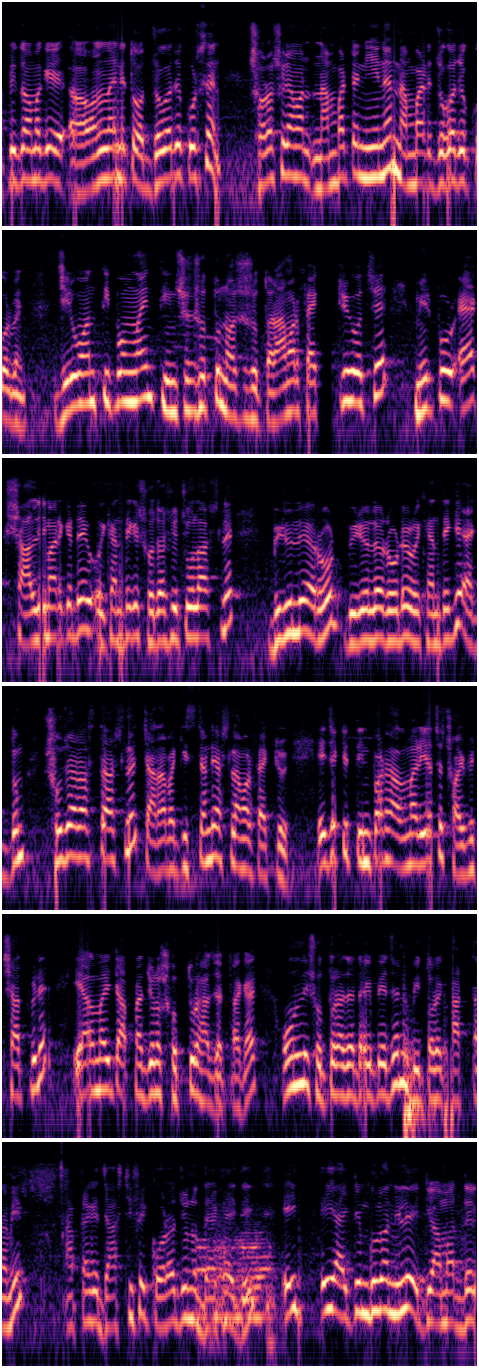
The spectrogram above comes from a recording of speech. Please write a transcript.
আপনি তো আমাকে অনলাইনে তো যোগাযোগ করছেন, সরাসরি আমার নাম্বারটা নিয়ে নেন, নাম্বারে যোগাযোগ করবেন। জিরো ওয়ান ত্রিপল নাইন তিনশো সত্তর নশো সত্তর। আমার ফ্যাক্টরি হচ্ছে মিরপুর এক শালি মার্কেটে ওইখান থেকে সোজাসুজি চলে আসলে বিরুলিয়া রোড বিরুলিয়া রোডের ওইখান থেকে একদম সোজা রাস্তা আসলে চারাবাগ স্ট্যান্ডে আসলে আমার ফ্যাক্টরি এই যে একটি তিন পাঠা আলমারি আছে, ছয় ফিট সাত ফিটে এই আলমারিটা আপনার জন্য সত্তর হাজার টাকায়। অনলি সত্তর হাজার টাকায় পেয়ে যান ভিতরে কাঠটা আমি আপনাকে জাস্টিফাই করার জন্য দেখাই দিই। এই এই আইটেমগুলো নিলে এটি আমাদের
